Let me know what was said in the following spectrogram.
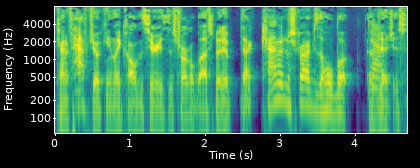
kind of half jokingly called the series the struggle bus, but it, that kind of describes the whole book of Yeah. Judges.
